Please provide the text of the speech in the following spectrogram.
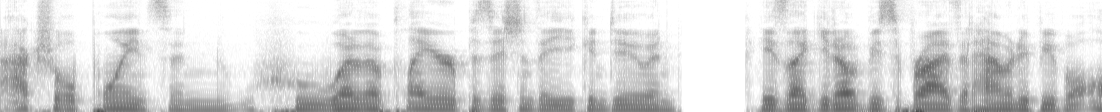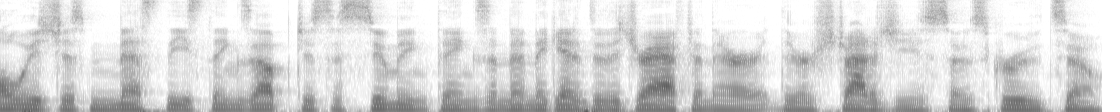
actual points and who what are the player positions that you can do and he's like you don't be surprised at how many people always just mess these things up just assuming things and then they get into the draft and their their strategy is so screwed so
